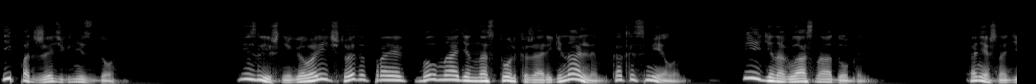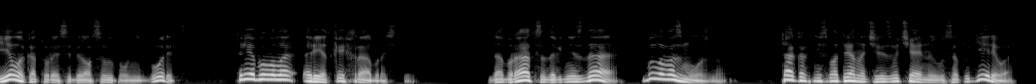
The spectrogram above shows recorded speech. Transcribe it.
и поджечь гнездо. Излишне говорить, что этот проект был найден настолько же оригинальным, как и смелым, и единогласно одобрен. Конечно, дело, которое собирался выполнить Горец, требовало редкой храбрости. Добраться до гнезда было возможно, так как, несмотря на чрезвычайную высоту дерева,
